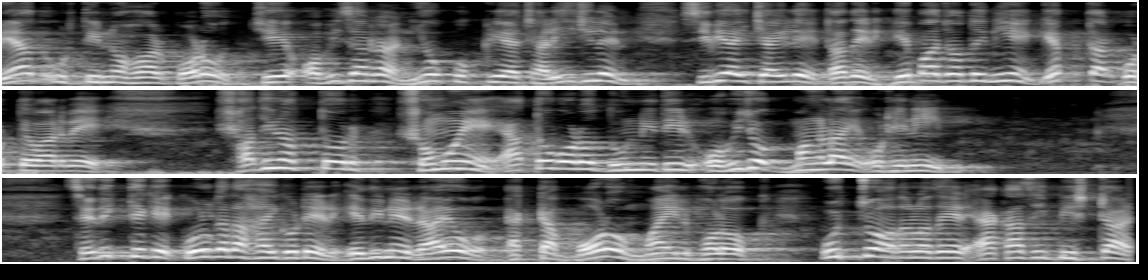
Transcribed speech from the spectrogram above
মেয়াদ উত্তীর্ণ হওয়ার পরও যে অফিসাররা নিয়োগ প্রক্রিয়া চালিয়েছিলেন, সিবিআই চাইলে তাদের হেফাজতে নিয়ে গ্রেপ্তার করতে পারবে। স্বাধীনোত্তর সময়ে এত বড় দুর্নীতির অভিযোগ বাংলায় ওঠেনি। সেদিক থেকে কলকাতা হাইকোর্টের এদিনের রায়ও একটা বড় মাইল ফলক। উচ্চ আদালতের একাশি পৃষ্ঠার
